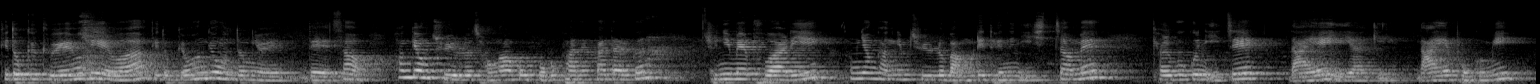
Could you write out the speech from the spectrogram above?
기독교 교회 협의회와 기독교 환경운동연대에서 환경주일로 정하고 보급하는 까닭은 주님의 부활이 성령 강림 주일로 마무리되는 이 시점에 결국은 이제 나의 이야기, 나의 복음이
